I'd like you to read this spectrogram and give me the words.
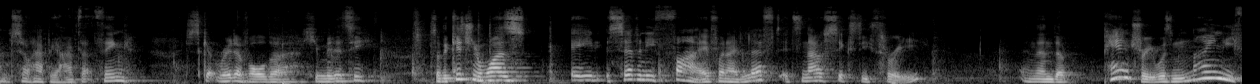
I, am so happy I have that thing. Just get rid of all the humidity. So the kitchen was 75 when I left. It's now 63. And then the pantry was 90.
